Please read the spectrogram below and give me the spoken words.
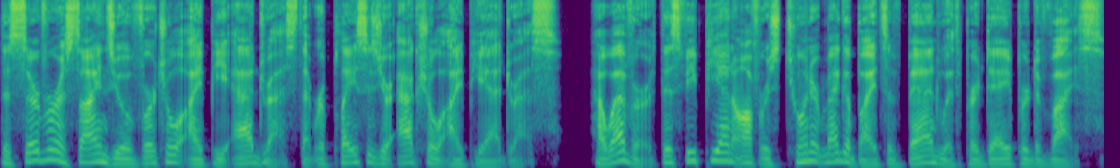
The server assigns you a virtual IP address that replaces your actual IP address. However, this VPN offers 200 megabytes of bandwidth per day per device.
